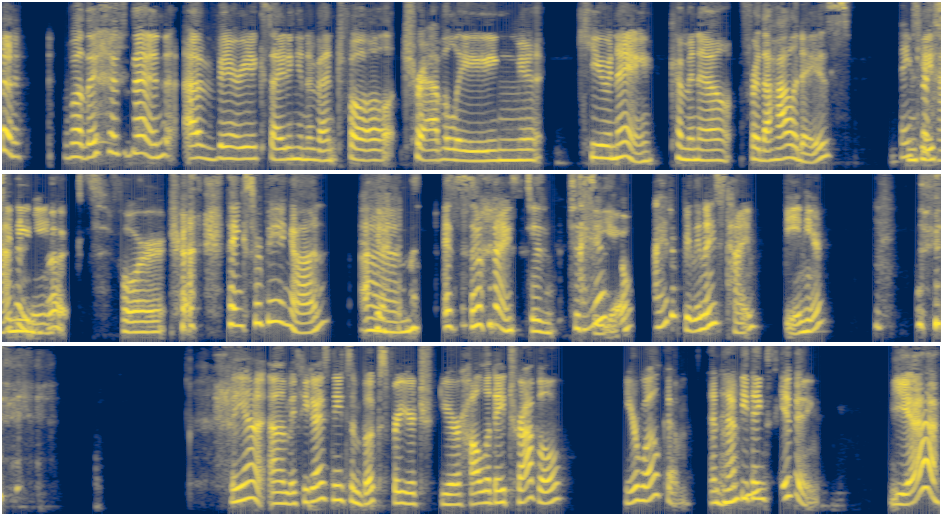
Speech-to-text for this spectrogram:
well, this has been a very exciting and eventful traveling Q and A coming out for the holidays. Thanks in case you need me. books for. thanks for being on. Um, yeah. It's so nice to to I see had, you. I had a really nice time being here. But yeah, um, if you guys need some books for your your holiday travel, you're welcome. And happy mm-hmm. Thanksgiving. Yeah.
